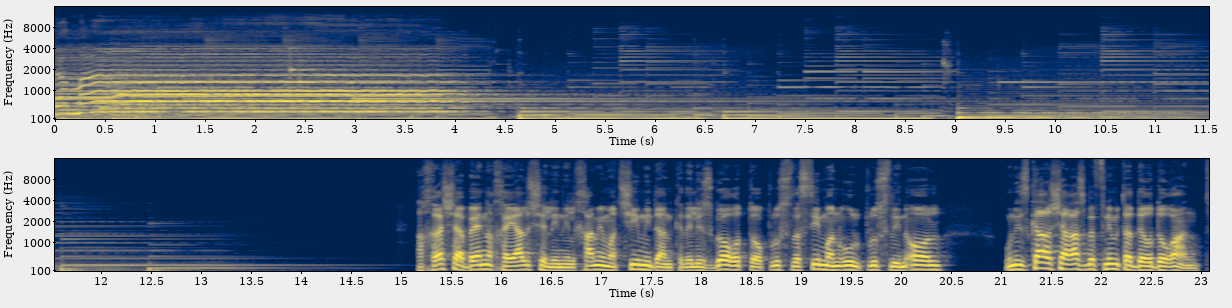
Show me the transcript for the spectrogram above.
הנשמה אחרי שהבן החייל שלי נלחם עם הצ'ימידן כדי לסגור אותו, פלוס לשים מנעול, פלוס לנעול, הוא נזכר שהרס בפנים את הדרדורנט.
